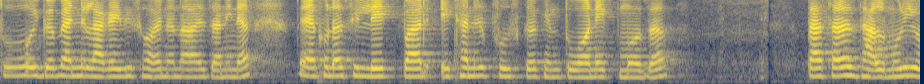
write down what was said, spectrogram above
তো ওইভাবে আনিয়ে লাগাই দিছে, হয় না না জানি না। তো এখন আছি লেক পার, এখানের ফুচকা কিন্তু অনেক মজা। তাছাড়া ঝালমুড়িও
